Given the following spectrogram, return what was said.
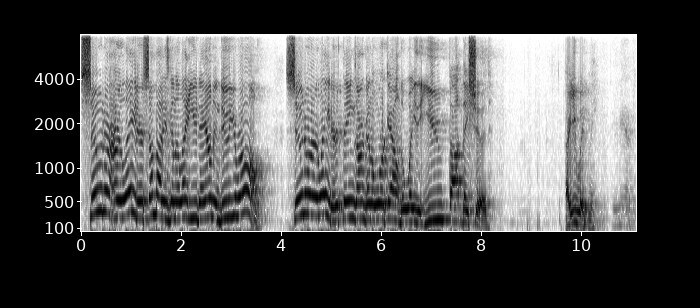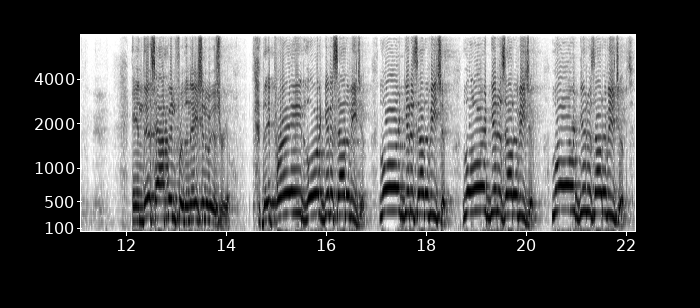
Sooner or later, somebody's going to let you down and do you wrong. Sooner or later, things aren't going to work out the way that you thought they should. Are you with me? Amen. And this happened for the nation of Israel. They prayed, Lord, get us out of Egypt. Lord, get us out of Egypt. Lord, get us out of Egypt. Lord, get us out of Egypt.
